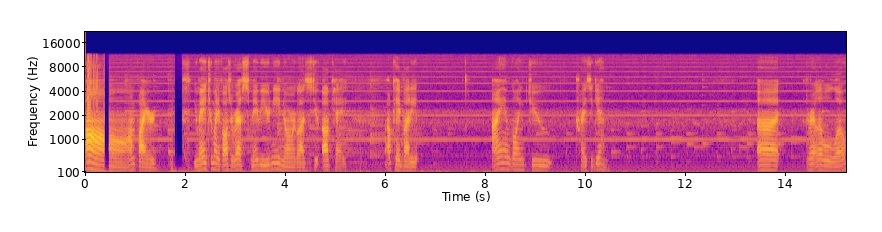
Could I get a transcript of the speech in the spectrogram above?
Oh, I'm fired. You made too many false arrests. Maybe you need normal glasses too. Okay. Okay, buddy. I am going to try this again. Uh, threat level low.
